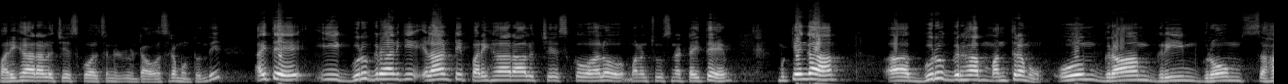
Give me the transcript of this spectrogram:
పరిహారాలు చేసుకోవాల్సినటువంటి అవసరం ఉంటుంది. అయితే ఈ గురుగ్రహానికి ఎలాంటి పరిహారాలు చేసుకోవాలో మనం చూసినట్టయితే ముఖ్యంగా గురుగ్రహ మంత్రము ఓం గ్రామ్ గ్రీం గ్రోం సహ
